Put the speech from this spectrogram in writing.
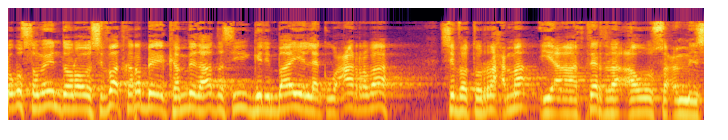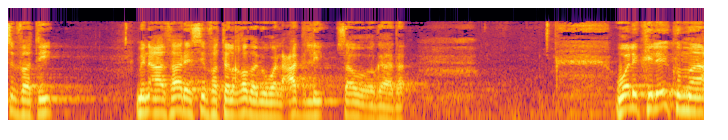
lagu samayn doono oo sifaadka rabbiga ka mida hadda sii geli maaye laakiin waxaa rabaa sifatu raxma iyo aaarta awsacu min aahaari sifati alghadabi wاlcadli saa u ogaada. Walikilaykumaa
